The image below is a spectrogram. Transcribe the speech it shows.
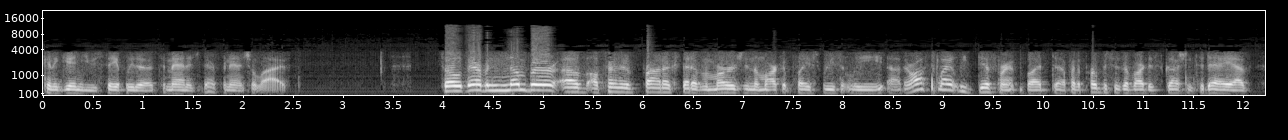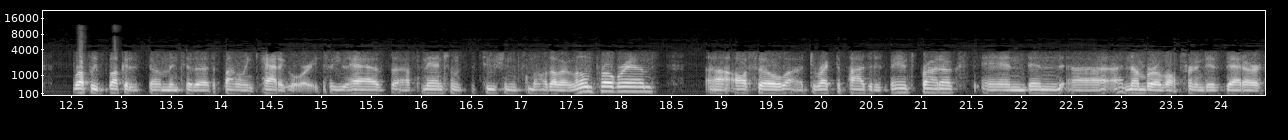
can again use safely to, to manage their financial lives. So there have been a number of alternative products that have emerged in the marketplace recently. Uh, they're all slightly different, but uh, for the purposes of our discussion today, I've roughly bucketed them into the, the following categories. So you have uh, financial institutions, small dollar loan programs, also uh, direct deposit advance products, and then uh, a number of alternatives that are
